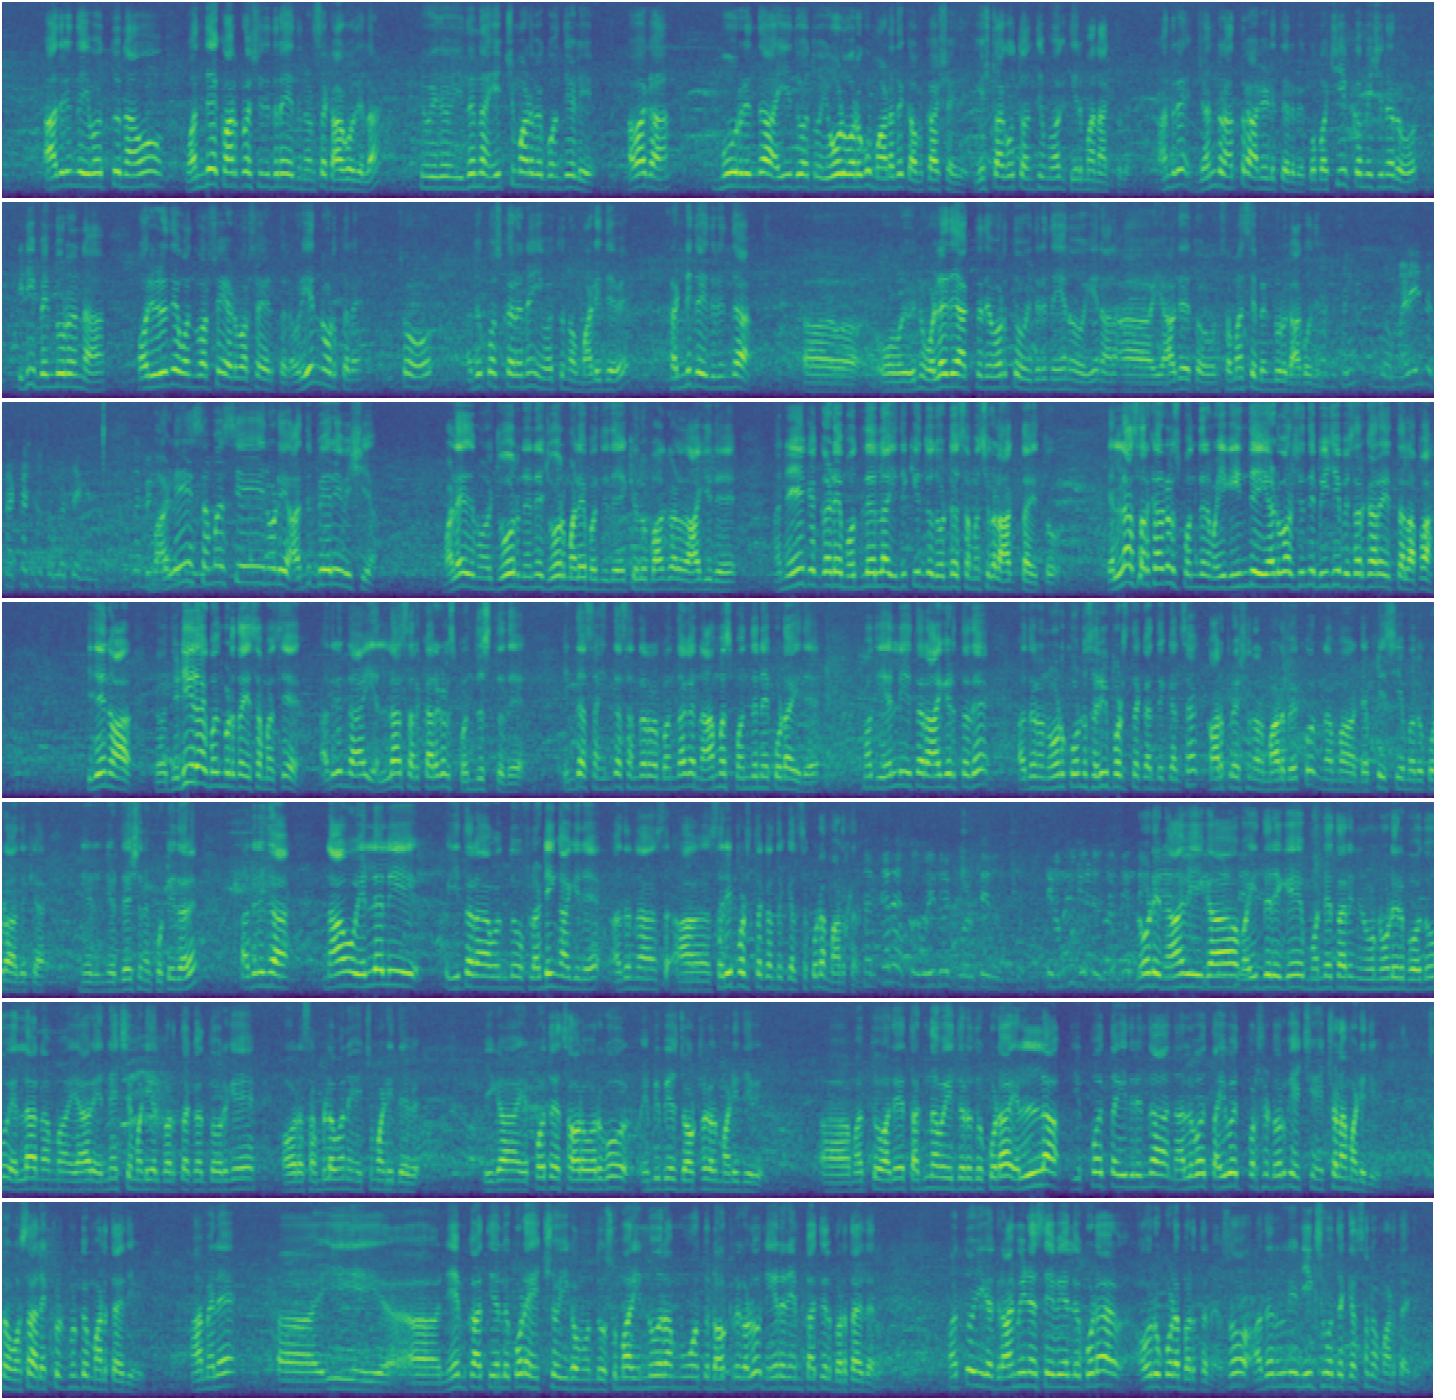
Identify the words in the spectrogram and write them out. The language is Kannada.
ಆದ್ದರಿಂದ ಇವತ್ತು ನಾವು ಒಂದೇ ಕಾರ್ಪೊರೇಷನ್ ಇದ್ದರೆ ಇದು ನಡೆಸೋಕ್ಕಾಗೋದಿಲ್ಲ. ನೀವು ಇದು, ಇದನ್ನು ಹೆಚ್ಚು ಮಾಡಬೇಕು ಅಂತೇಳಿ ಆವಾಗ ಮೂರರಿಂದ ಐದು ಅಥವಾ ಏಳುವರೆಗೂ ಮಾಡೋದಕ್ಕೆ ಅವಕಾಶ ಇದೆ. ಎಷ್ಟಾಗುತ್ತೋ ಅಂತಿಮವಾಗಿ ತೀರ್ಮಾನ ಆಗ್ತದೆ. ಅಂದರೆ ಜನರ ಹತ್ರ ಆಡಳಿತ ಇರಬೇಕು. ಒಬ್ಬ ಚೀಫ್ ಕಮಿಷನರು ಇಡೀ ಬೆಂಗಳೂರನ್ನು ಅವ್ರು ಇರೋದೇ ಒಂದು ವರ್ಷ ಎರಡು ವರ್ಷ ಇರ್ತಾರೆ. ಅವ್ರು ಏನು ನೋಡ್ತಾರೆ? ಸೊ ಅದಕ್ಕೋಸ್ಕರನೇ ಇವತ್ತು ನಾವು ಮಾಡಿದ್ದೇವೆ. ಖಂಡಿತ ಇದರಿಂದ ಇನ್ನು ಒಳ್ಳೆಯದೇ ಆಗ್ತದೆ ಹೊರತು ಇದರಿಂದ ಏನು ಏನು ಯಾವುದೇ ಒಂದು ಸಮಸ್ಯೆ ಬೆಂಗಳೂರಿಗೆ ಆಗೋದಿಲ್ಲ. ಮಳೆ ಸಮಸ್ಯೆ ನೋಡಿ ಅದು ಬೇರೆ ವಿಷಯ. ಮಳೆ ಜೋರು ನೆನೆ ಜೋರು ಮಳೆ ಬಂದಿದೆ. ಕೆಲವು ಭಾಗಗಳು ಆಗಿದೆ. ಅನೇಕ ಕಡೆ ಮೊದಲೆಲ್ಲ ಇದಕ್ಕಿಂತ ದೊಡ್ಡ ಸಮಸ್ಯೆಗಳು ಆಗ್ತಾ ಇತ್ತು. ಎಲ್ಲ ಸರ್ಕಾರಗಳು ಸ್ಪಂದನೆ ಈಗ ಹಿಂದೆ ಎರಡು ವರ್ಷದಿಂದ ಬಿ ಜೆ ಪಿ ಸರ್ಕಾರ ಇತ್ತಲ್ಲಪ್ಪ. ಇದೇನು ದಿಢೀರಾಗಿ ಬಂದ್ಬಿಡ್ತಾ ಈ ಸಮಸ್ಯೆ. ಅದರಿಂದ ಎಲ್ಲ ಸರ್ಕಾರಗಳು ಸ್ಪಂದಿಸ್ತದೆ. ಇಂಥ ಸ, ಇಂಥ ಸಂದರ್ಭ ಬಂದಾಗ ನಾಮ ಸ್ಪಂದನೆ ಕೂಡ ಇದೆ. ಮತ್ತು ಎಲ್ಲಿ ಈ ಥರ ಆಗಿರ್ತದೆ, ಅದನ್ನು ನೋಡಿಕೊಂಡು ಸರಿಪಡಿಸ್ತಕ್ಕಂಥ ಕೆಲಸ ಕಾರ್ಪೊರೇಷನ್ ಅವ್ರು ಮಾಡಬೇಕು. ನಮ್ಮ ಡೆಪ್ಟಿ ಸಿ ಎಂ ಅವರು ಕೂಡ ಅದಕ್ಕೆ ನಿರ್- ನಿರ್ದೇಶನ ಕೊಟ್ಟಿದ್ದಾರೆ. ಅದರಿಂದ ನಾವು ಎಲ್ಲೆಲ್ಲಿ ಈ ಥರ ಒಂದು ಫ್ಲಡ್ಡಿಂಗ್ ಆಗಿದೆ ಅದನ್ನು ಸರಿಪಡಿಸ್ತಕ್ಕಂಥ ಕೆಲಸ ಕೂಡ ಮಾಡ್ತಾರೆ. ನೋಡಿ ನಾವೀಗ ವೈದ್ಯರಿಗೆ ಮೊನ್ನೆ ತಾನೇ ನೀವು ನೋಡಿರ್ಬೋದು ಎಲ್ಲ ನಮ್ಮ ಯಾರು ಎನ್ ಎಚ್ ಎಂ ಅಡಿಯಲ್ಲಿ ಬರ್ತಕ್ಕಂಥವ್ರಿಗೆ ಅವರ ಸಂಬಳವನ್ನು ಹೆಚ್ಚು ಮಾಡಿದ್ದೇವೆ. ಈಗ ಎಪ್ಪತ್ತೈದು ಸಾವಿರವರೆಗೂ ಎಂ ಬಿ ಬಿ ಎಸ್ ಡಾಕ್ಟರ್ಗಳು ಮಾಡಿದ್ದೀವಿ. ಮತ್ತು ಅದೇ ತಜ್ಞ ವೈದ್ಯರದ್ದು ಕೂಡ ಎಲ್ಲ ಇಪ್ಪತ್ತೈದರಿಂದ ನಲ್ವತ್ತೈವತ್ತು ಪರ್ಸೆಂಟ್ವರೆಗೂ ಹೆಚ್ಚು ಹೆಚ್ಚಳ ಮಾಡಿದ್ದೀವಿ. ಸೊ ಹೊಸ ರೆಕ್ರೂಟ್ಮೆಂಟು ಮಾಡ್ತಾ ಇದ್ದೀವಿ. ಆಮೇಲೆ ಈ ನೇಮಕಾತಿಯಲ್ಲೂ ಕೂಡ ಹೆಚ್ಚು ಈಗ ಒಂದು ಸುಮಾರು ಇನ್ನೂರ ಮೂವತ್ತು ಡಾಕ್ಟರ್ಗಳು ನೇರ ನೇಮಕಾತಿಯಲ್ಲಿ ಬರ್ತಾ ಇದ್ದಾರೆ. ಮತ್ತು ಈಗ ಗ್ರಾಮೀಣ ಸೇವೆಯಲ್ಲೂ ಕೂಡ ಅವರು ಕೂಡ ಬರ್ತಾರೆ. ಸೊ ಅದರಲ್ಲಿ ನೀಗಿಸುವಂಥ ಕೆಲಸ ನಾವು ಮಾಡ್ತಾ ಇದ್ದೀವಿ.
